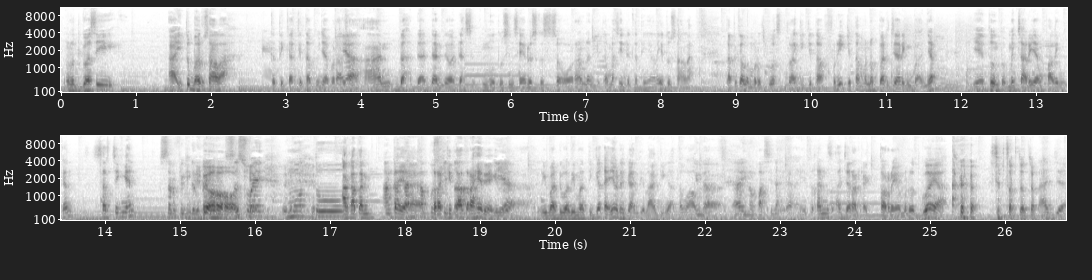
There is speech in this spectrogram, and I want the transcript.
menurut gue sih ah itu baru salah. Ketika kita punya perasaan udah dan, dan udah mutusin serius ke seseorang dan kita masih deketin yang lain itu salah. Tapi kalau menurut gue lagi kita free, kita menebar jaring banyak yaitu untuk mencari yang paling kan searching kan? Surfing the Oh, sesuai moto angkatan kita angkatan ya kampus tra- kita. terakhir ya gitu Iya. ya. 5253 kayaknya udah ganti lagi nggak tahu apa. Dah ya inovasi dah. Ya itu kan ajaran rektor ya menurut gue ya. Cocok-cocok aja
